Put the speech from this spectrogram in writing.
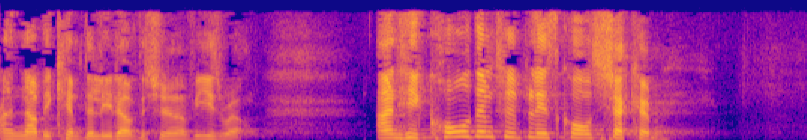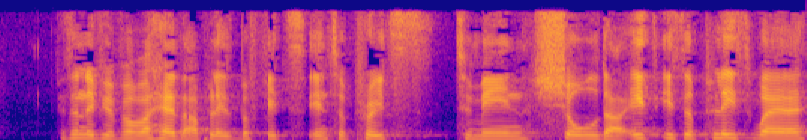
and now became the leader of the children of Israel. And he called them to a place called Shechem. I don't know if you've ever heard that place, but it interprets to mean shoulder. It is a place where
